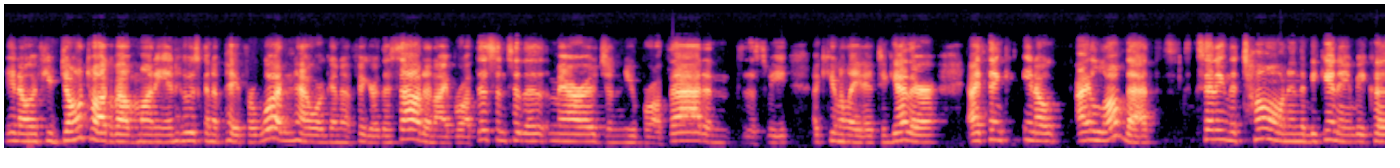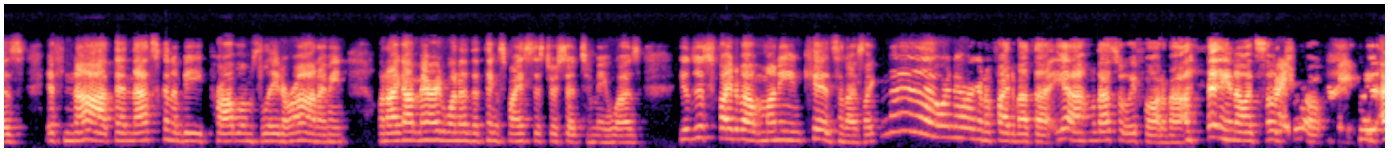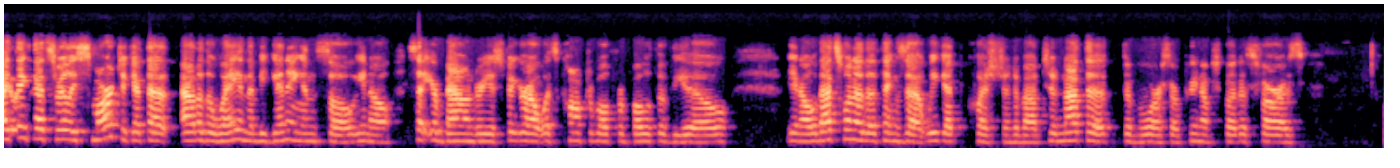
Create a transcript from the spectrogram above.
you know if you don't talk about money and who's going to pay for what and how we're going to figure this out and i brought this into the marriage and you brought that and this we accumulated together i think you know i love that setting the tone in the beginning because if not then that's going to be problems later on. I mean when i got married one of the things my sister said to me was you'll just fight about money and kids. And i was like nah we're never going to fight about that. Yeah well that's what we fought about. You know it's so right. true. But i think that's really smart to get that out of the way in the beginning. And so you know set your boundaries figure out what's comfortable for both of you. You know, that's one of the things that we get questioned about too. Not the divorce or prenups, but as far as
